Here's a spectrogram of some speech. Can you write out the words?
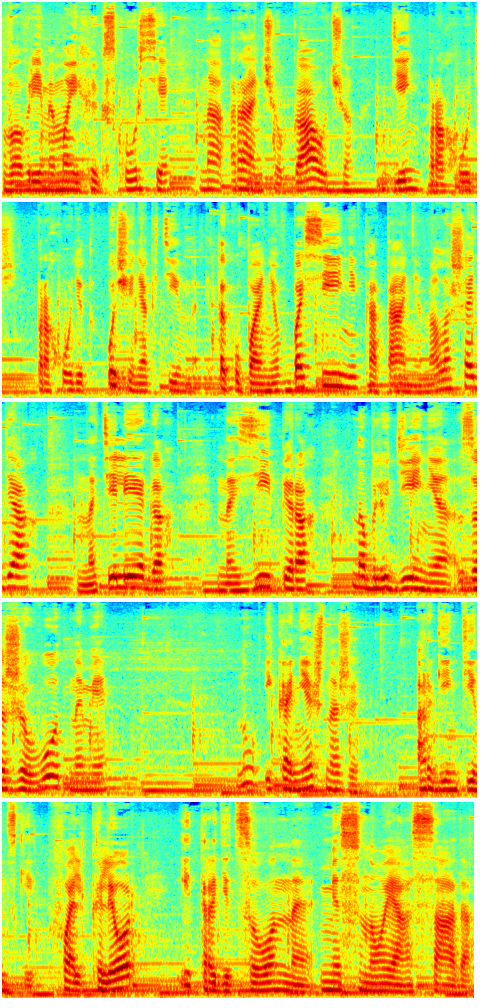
Во время моих экскурсий на ранчо Гаучо день проходит, проходит очень активно. Это купание в бассейне, катание на лошадях, на телегах, на зиперах, наблюдение за животными. Ну и, конечно же, аргентинский фольклор и традиционное мясное осада.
